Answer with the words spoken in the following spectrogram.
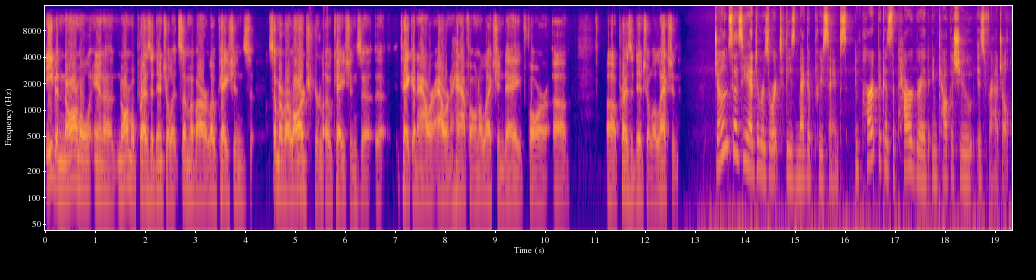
even normal in a normal presidential at some of our locations, some of our larger locations uh, uh, take an hour, hour and a half on election day for uh, presidential election. Jones says he had to resort to these mega precincts, in part because the power grid in Calcasieu is fragile.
